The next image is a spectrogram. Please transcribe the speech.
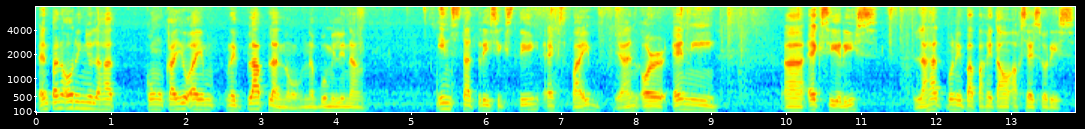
and panoorin nyo lahat kung kayo ay nagplaplano na bumili ng Insta360 X5, yan, or any uh, X series, lahat po na ipapakita kong accessories.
